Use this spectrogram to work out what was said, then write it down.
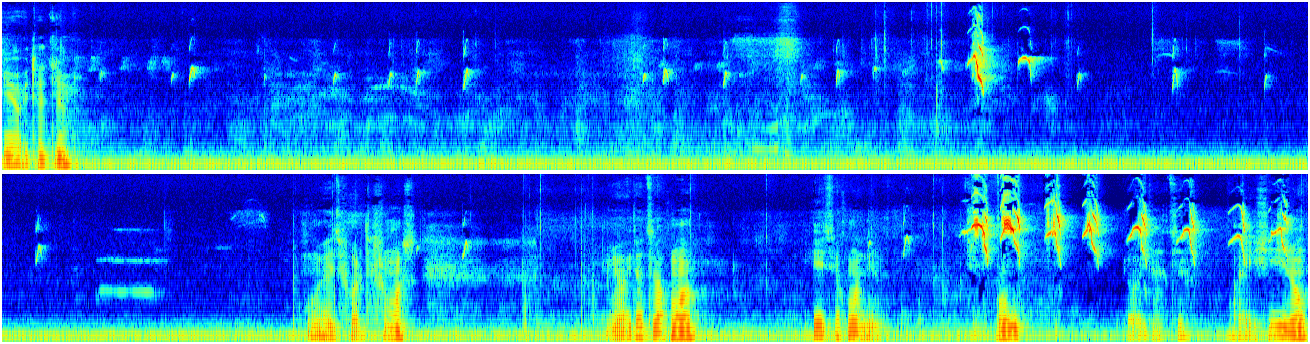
Ia uitați-l. Cum vezi, foarte frumos. Ia uitați-l acum. Iese acum din ou. Ia uitați-l. A ieșit din nou.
